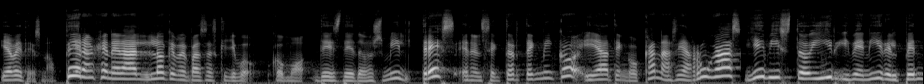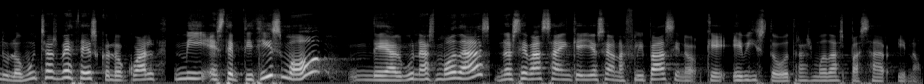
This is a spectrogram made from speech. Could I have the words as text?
y a veces no. Pero en general lo que me pasa es que llevo como desde 2003 en el sector técnico y ya tengo canas y arrugas y he visto ir y venir el péndulo muchas veces, con lo cual mi escepticismo de algunas modas no se basa en que yo sea una flipa, sino que he visto otras modas pasar y no.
